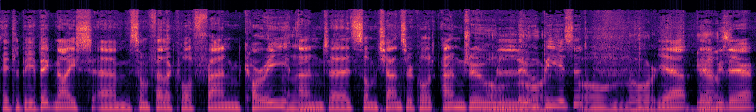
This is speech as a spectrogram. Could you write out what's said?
It'll be a big night. Um, some fella called Fran Curry and uh, some chancer called Andrew Luby, is it? Mm. Oh, Lord. Yeah, they'll be there.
